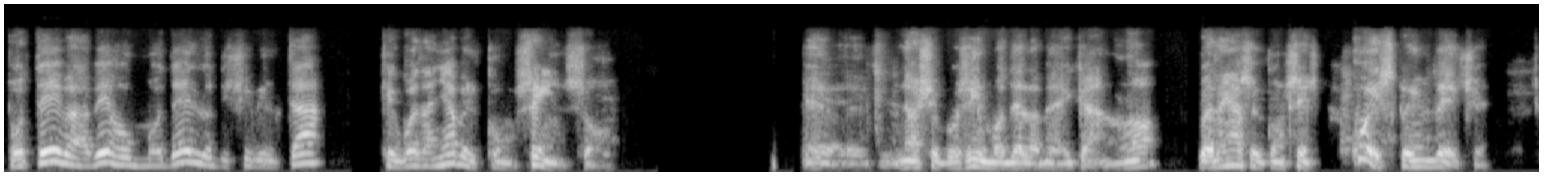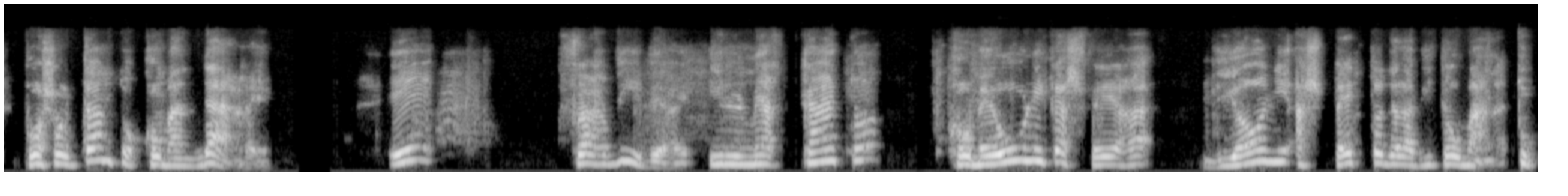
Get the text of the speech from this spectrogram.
Poteva avere un modello di civiltà che guadagnava il consenso. Eh, nasce così il modello americano, no? Guadagnasse il consenso. Questo invece può soltanto comandare e far vivere il mercato come unica sfera di ogni aspetto della vita umana, tu,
